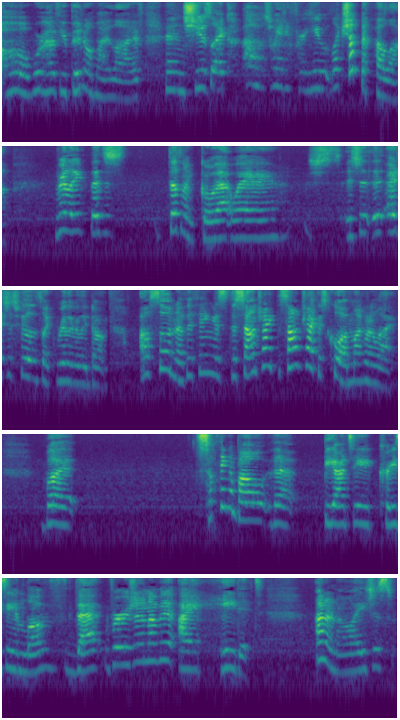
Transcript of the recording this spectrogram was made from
oh, where have you been all my life? And she's like, oh, I was waiting for you. Like, shut the hell up. Really? That just doesn't go that way. It's just, it's just it, I just feel it's like really, really dumb. Also, another thing is the soundtrack. The soundtrack is cool, I'm not gonna lie. But something about that Beyonce Crazy in Love, that version of it, I hate it. I don't know, I just...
